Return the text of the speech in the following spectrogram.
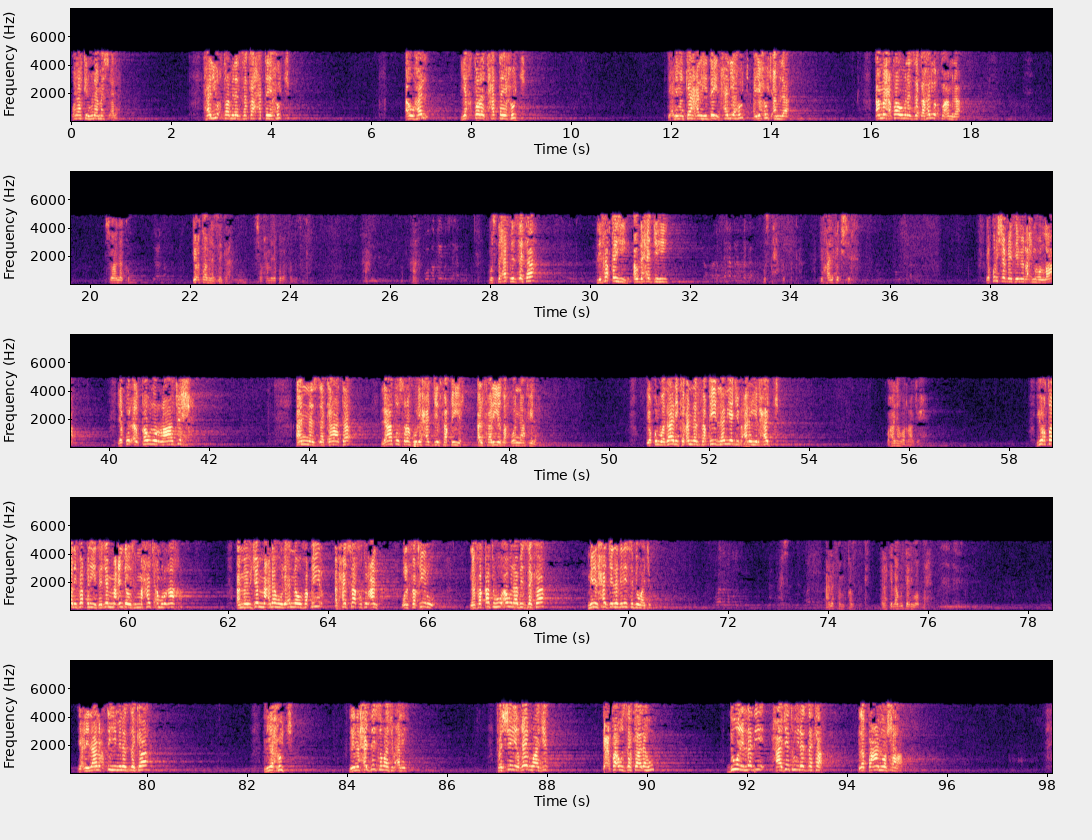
ولكن هنا مسألة. هل يعطى من الزكاة حتى يحج؟ أو هل يقترض حتى يحج؟ يعني من كان عليه الدين هل يحج؟ يحج أم لا؟ أما إعطاه من الزكاة هل يعطى أم لا؟ سؤال لكم. يعطى من الزكاة. شيخ محمد يقول يعطى من الزكاة. مستحق للزكاة؟ لفقره أو لحجه؟ مستحق للزكاة. يخالفك الشيخ. يقول الشيخ ابن رحمه الله يقول القول الراجح أن الزكاة لا تصرف لحج الفقير الفريضة والنافلة. يقول وذلك أن الفقير لم يجب عليه الحج. وهذا هو الراجح. يعطى لفقره تجمع عنده ثم حج أمر آخر. أما يجمع له لأنه فقير الحج ساقط عنه والفقير نفقته أولى بالزكاة من الحج الذي ليس بواجب. أنا أفهم قصدك لكن لابد أن يوضح. يعني لا نعطيه من الزكاة ليحج لأن الحج ليس واجب عليه. فالشيء الغير واجب إعطاء الزكاة له دون الذي حاجته إلى الزكاة إلى الطعام والشراب.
